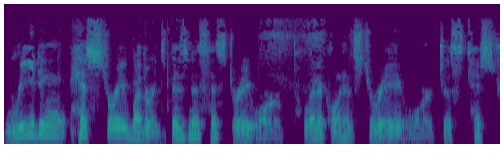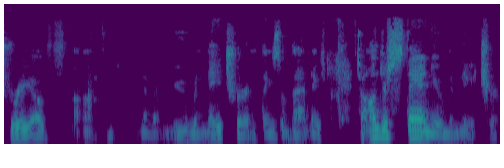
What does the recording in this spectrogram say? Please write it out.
reading history, whether it's business history or political history or just history of uh, you know, human nature and things of that nature, to understand human nature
